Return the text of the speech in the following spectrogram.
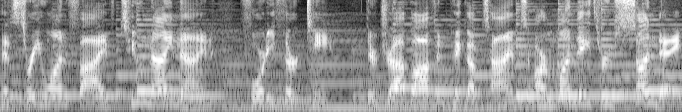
That's 315 299 4013. Their drop off and pickup times are Monday through Sunday.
